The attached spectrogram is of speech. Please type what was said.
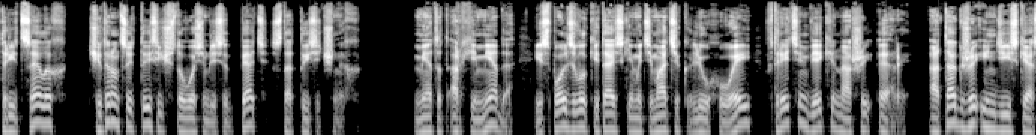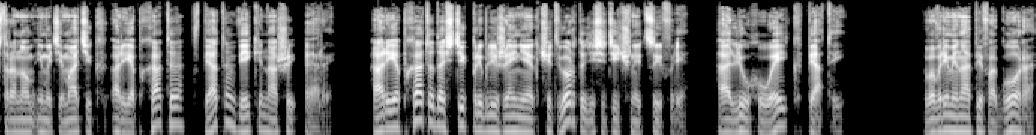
3,14185 стотысячных. Метод Архимеда использовал китайский математик Лю Хуэй в III веке нашей эры, а также индийский астроном и математик Арьябхата в V веке нашей эры. Арьябхата достиг приближения к четвертой десятичной цифре, а Лю Хуэй — к пятой. Во времена Пифагора,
